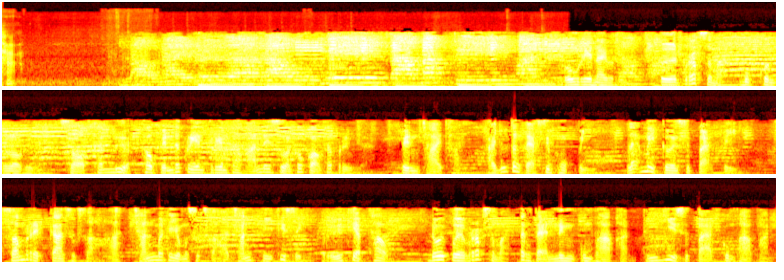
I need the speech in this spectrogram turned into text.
ค่ะ เราในเรือเรา โรงเรียนนายเรือเปิดรับสมัครบุคคลพลเรือนสอบคัดเลือกเข้าเป็นนักเรียนเตรียมทหารในส่วนของกองทัพเรือ เป็นชายไทย อายุตั้งแต่ 16 ปี และไม่เกิน 18 ปีสำเร็จการศึกษาชั้นมัธยมศึกษาชั้นปีที่ 4 หรือเทียบเท่า โดยเปิดรับสมัครตั้งแต่ 1 กุมภาพันธ์ ถึง 28 กุมภาพันธ์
